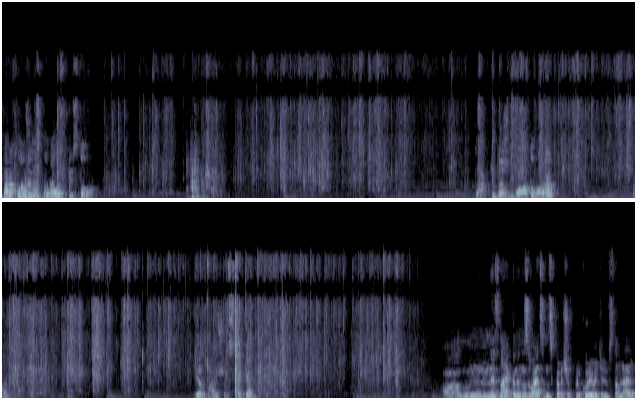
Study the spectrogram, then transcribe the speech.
Барахла вже наскладалось пів стола. Так, тут аж два товари. Так. Я знаю, що це таке. Ну, не знаю, як вони називаються, але коротше в прикурювателі вставляють.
